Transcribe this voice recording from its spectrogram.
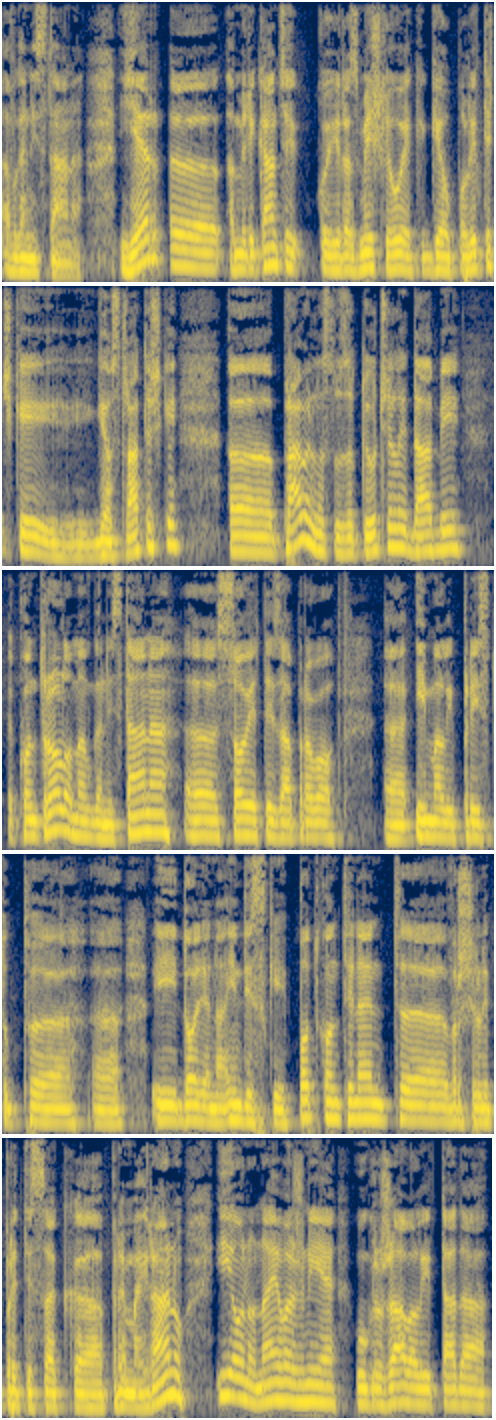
Afganistana. Jer e, Amerikanci koji razmišljaju uvijek geopolitički i geostrateški, e, pravilno su zaključili da bi kontrolom Afganistana e, Sovjeti zapravo E, imali pristup e, e, i dolje na indijski podkontinent, vršili pritisak prema Iranu i ono najvažnije ugrožavali tada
